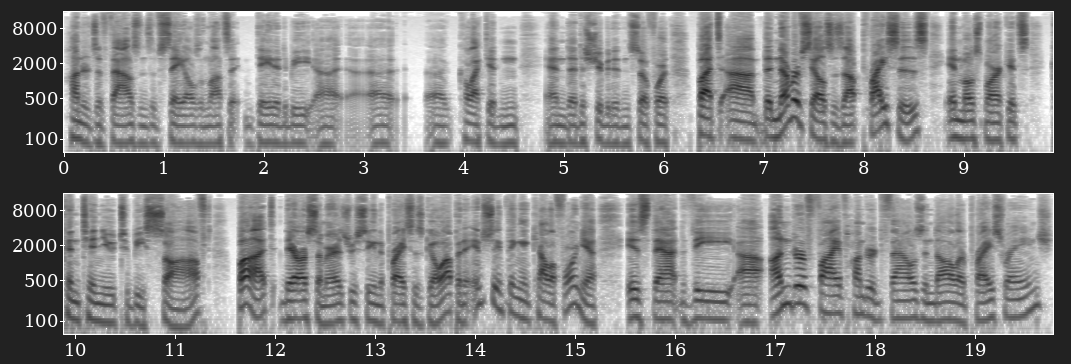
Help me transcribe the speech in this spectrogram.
hundreds of thousands of sales and lots of data to be uh, uh, uh, collected and and distributed and so forth. But the number of sales is up. Prices in most markets continue to be soft. But there are some areas we're seeing the prices go up. And an interesting thing in California is that the under five hundred thousand dollar price range,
